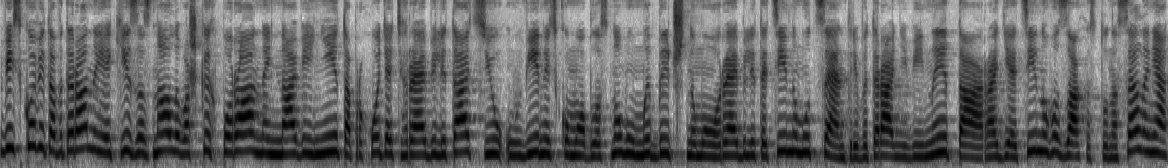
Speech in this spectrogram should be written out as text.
Військові та ветерани, які зазнали важких поранень на війні та проходять реабілітацію у Вінницькому обласному медичному реабілітаційному центрі ветеранів війни та радіаційного захисту населення,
